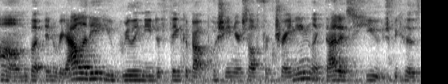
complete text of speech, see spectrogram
Um, but in reality, you really need to think about pushing yourself for training. Like that is huge because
